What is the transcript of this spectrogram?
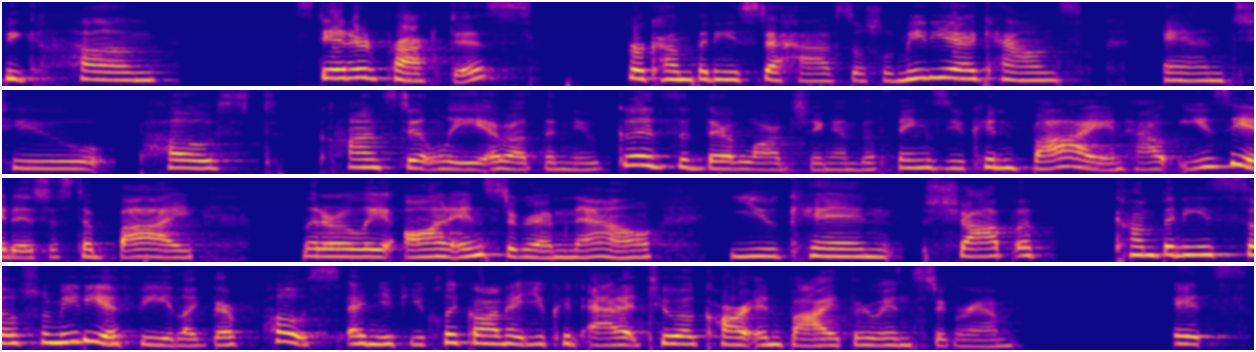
become standard practice for companies to have social media accounts and to post constantly about the new goods that they're launching and the things you can buy and how easy it is just to buy literally on Instagram now. You can shop a company's social media feed, like their posts. And if you click on it, you can add it to a cart and buy through Instagram. It's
